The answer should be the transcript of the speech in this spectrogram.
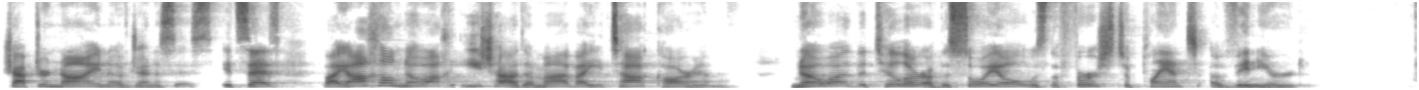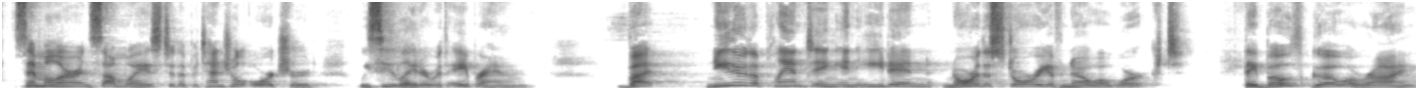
chapter 9 of Genesis. It says, Vayachel Noach ish ha'adama vayita karem. Noah, the tiller of the soil, was the first to plant a vineyard similar in some ways to the potential orchard we see later with Abraham. But neither the planting in Eden nor the story of Noah worked. They both go awry.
